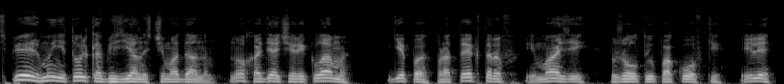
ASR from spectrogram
Теперь мы не только обезьяны с чемоданом, но ходячая реклама гепопротекторов и мазей в желтой упаковке или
